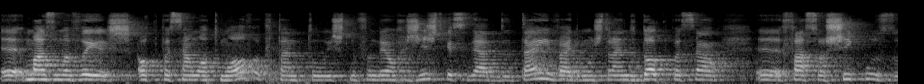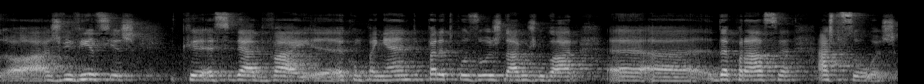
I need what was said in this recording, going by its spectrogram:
Uh, mais uma vez, ocupação automóvel, portanto, isto no fundo é um registro que a cidade tem e vai demonstrando de ocupação uh, face aos ciclos, às vivências que a cidade vai acompanhando para depois hoje darmos lugar da praça às pessoas.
